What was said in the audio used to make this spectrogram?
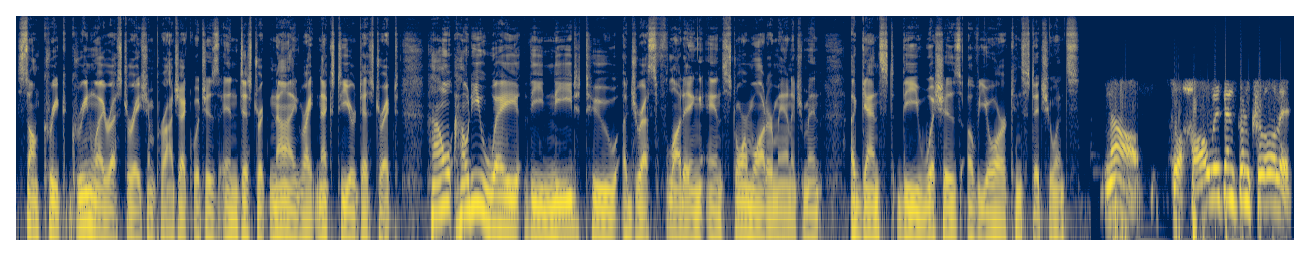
Sauk Creek Greenway Restoration Project, which is in District 9, right next to your district. How, how do you weigh the need to address flooding and stormwater? management against the wishes of your constituents? No. So how we can control it?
